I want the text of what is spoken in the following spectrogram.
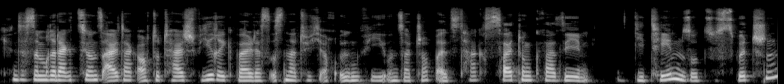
ich finde das im Redaktionsalltag auch total schwierig, weil das ist natürlich auch irgendwie unser Job als Tageszeitung quasi die Themen so zu switchen.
